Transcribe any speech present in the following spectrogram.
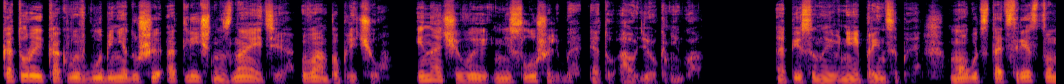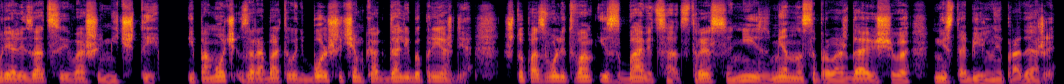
которые, как вы в глубине души отлично знаете, вам по плечу. Иначе вы не слушали бы эту аудиокнигу. Описанные в ней принципы могут стать средством реализации вашей мечты и помочь зарабатывать больше, чем когда-либо прежде, что позволит вам избавиться от стресса, неизменно сопровождающего нестабильные продажи,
